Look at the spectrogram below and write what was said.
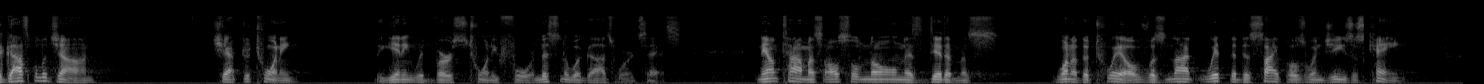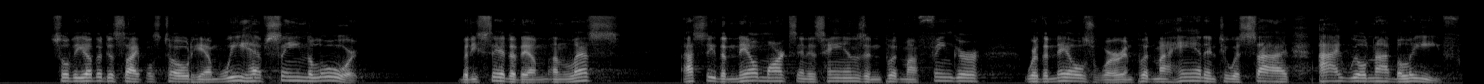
The Gospel of John, chapter 20, beginning with verse 24. Listen to what God's word says. Now, Thomas, also known as Didymus, one of the twelve, was not with the disciples when Jesus came. So the other disciples told him, We have seen the Lord. But he said to them, Unless I see the nail marks in his hands and put my finger where the nails were and put my hand into his side, I will not believe.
